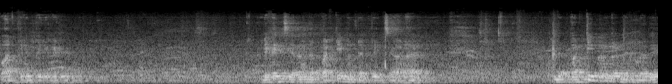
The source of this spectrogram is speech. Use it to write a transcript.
பார்த்திருப்பீர்கள். மிகச்சிறந்த பட்டிமன்ற பேச்சாளர். இந்த பட்டிமன்றம் என்பது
